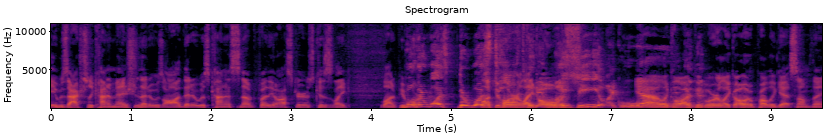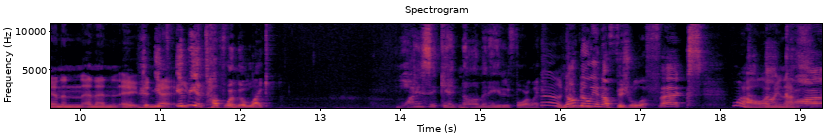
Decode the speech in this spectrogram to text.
it was actually kind of mentioned that it was odd that it was kind of snubbed by the Oscars because like a lot of people. Well, were- there was there was a lot of people are like, oh, it might was- be like ooh, yeah, like a lot of and then- people were like, "Oh, it'll probably get something," and and then it didn't It, get. it'd be a tough one though. Like, what does it get nominated for? Like, Yeah, not could be. really enough visual effects. well, I mean that's uh,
